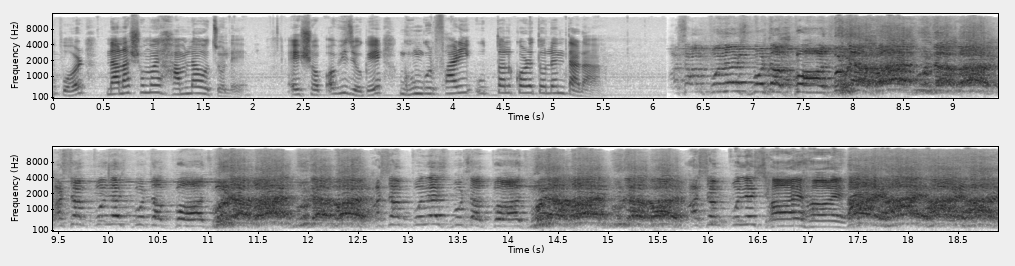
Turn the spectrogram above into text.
উপর নানা সময় হামলাও চলে। এইসব অভিযোগে ঘুঙ্গুর ফাঁড়ি উত্তাল করে তোলেন তারা। আসাম পুলিশ মুর্দাবাদ। মুর্দাবাদ মুর্দাবাদ। আসাম পুলিশ মুর্দাবাদ। মুর্দাবাদ মুর্দাবাদ। আসাম পুলিশ মুর্দাবাদ। মুর্দাবাদ মুর্দাবাদ। মুর্দাবাদ আসাম পুলিশ হায় হায়। হায় হায় হায় হায়।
